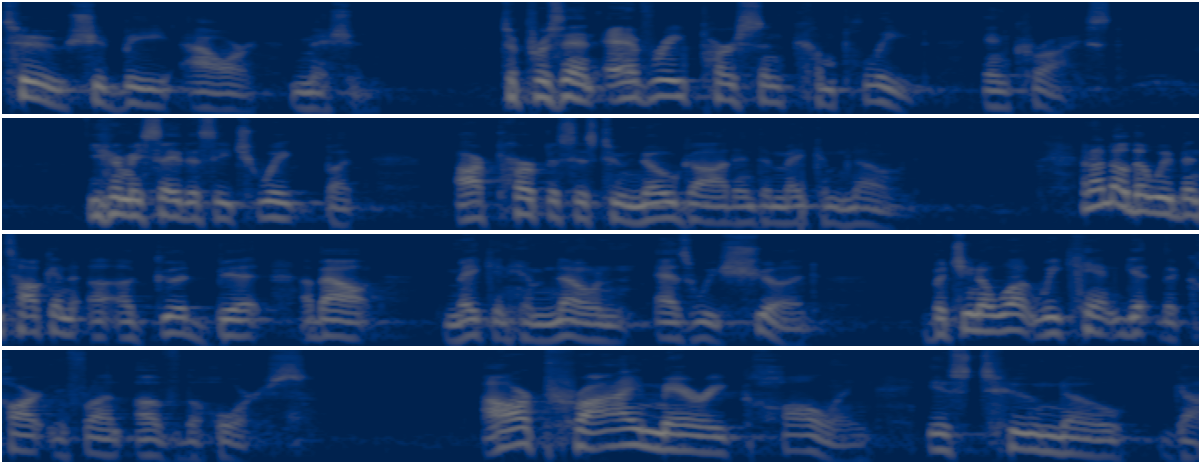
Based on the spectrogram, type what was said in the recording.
too should be our mission to present every person complete in Christ. You hear me say this each week, but our purpose is to know God and to make him known. And I know that we've been talking a, good bit about making him known as we should, but you know what? We can't get the cart in front of the horse. Our primary calling is to know God,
